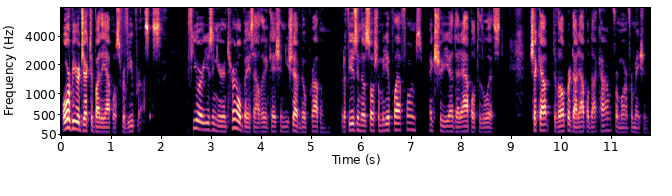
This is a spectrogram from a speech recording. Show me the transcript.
or be rejected by the Apple's review process. If you are using your internal base authentication, you should have no problem. But if you're using those social media platforms, make sure you add that Apple to the list. Check out developer.apple.com for more information.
